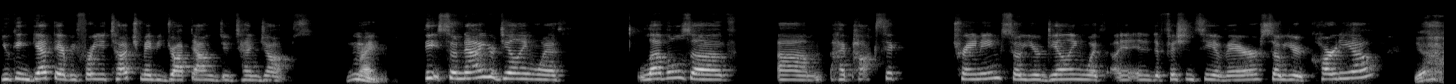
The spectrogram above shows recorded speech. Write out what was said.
You can get there before you touch, maybe drop down and do 10 jumps, mm. right? The, so now you're dealing with levels of um, hypoxic training. So you're dealing with a, a deficiency of air. So your cardio, yeah.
